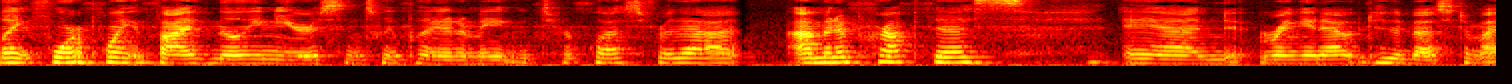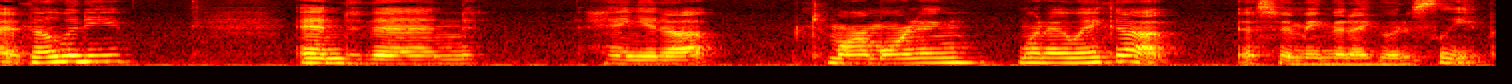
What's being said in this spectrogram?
like 4.5 million years since we put in a maintenance request for that. I'm going to prep this and wring it out to the best of my ability and then hang it up tomorrow morning when I wake up, assuming that I go to sleep.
